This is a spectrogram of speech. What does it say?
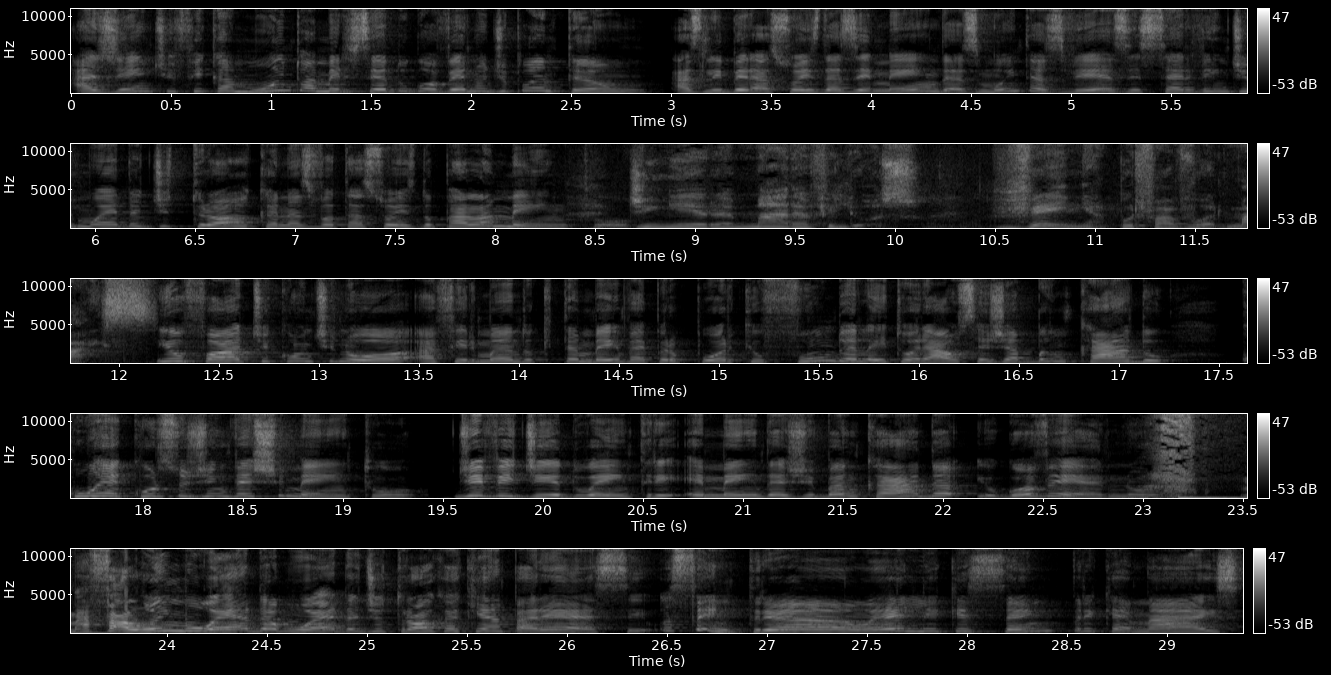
a gente fica muito à mercê do governo de plantão. As liberações das emendas muitas vezes servem de moeda de troca nas votações do parlamento. Dinheiro é maravilhoso. Venha, por favor, mais. E o Forte continuou afirmando que também vai propor que o fundo eleitoral seja bancado com recursos de investimento, dividido entre emendas de bancada e o governo. Mas falou em moeda, moeda de troca quem aparece? O Centrão, ele que sempre quer mais.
